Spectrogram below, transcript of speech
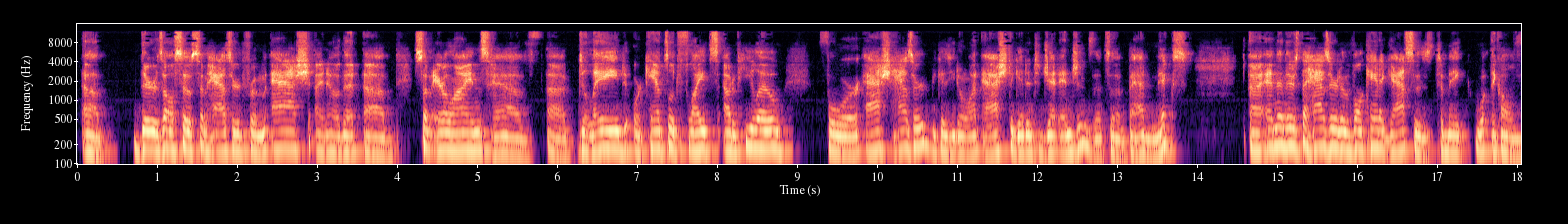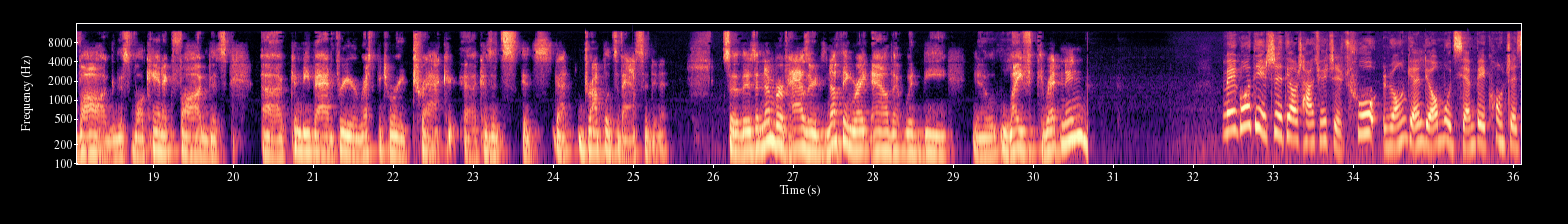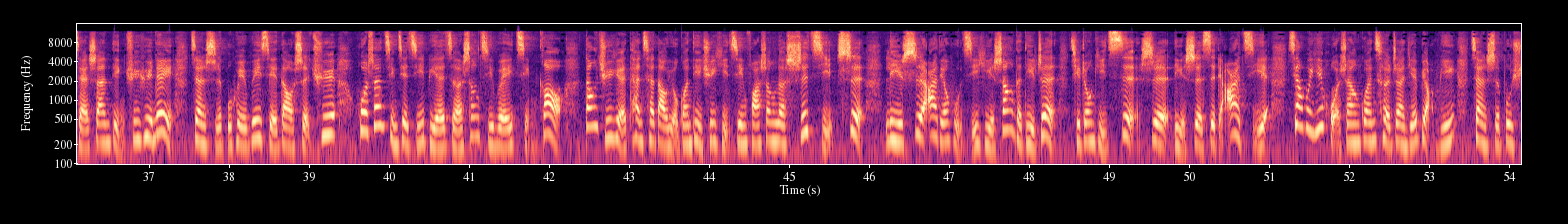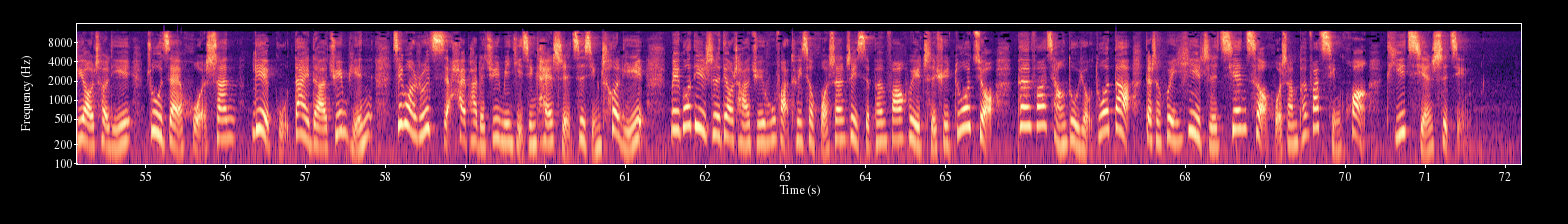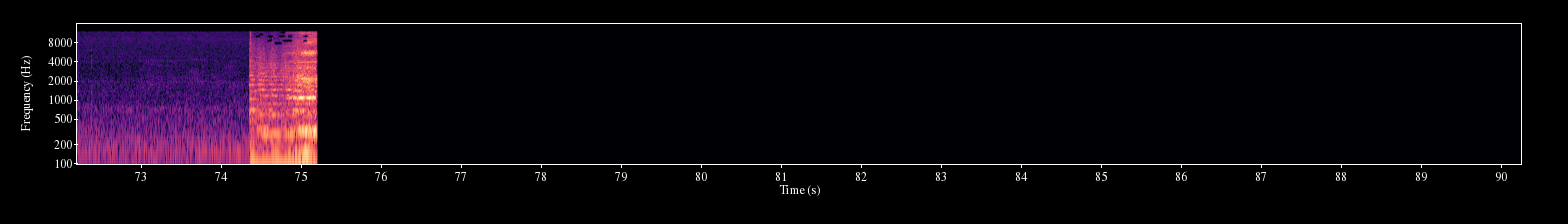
Uh, there's also some hazard from ash. I know that uh, some airlines have uh, delayed or canceled flights out of Hilo for ash hazard because you don't want ash to get into jet engines. That's a bad mix. Uh, and then there's the hazard of volcanic gases to make what they call VOG, this volcanic fog that's uh, can be bad for your respiratory tract because uh, it's it's got droplets of acid in it. So there's a number of hazards. Nothing right now that would be you know life threatening. 美国地质调查局指出，熔岩流目前被控制在山顶区域内，暂时不会威胁到社区。火山警戒级别则升级为警告。当局也探测到有关地区已经发生了十几次里氏二点五级以上的地震，其中一次是里氏四点二级。夏威夷火山观测站也表明，暂时不需要撤离住在火山裂谷带的居民。尽管如此，害怕的居民已经开始自行撤离。美国地质。调查局无法推测火山这次喷发会持续多久，喷发强度有多大，但是会一直监测火山喷发情况，提前示警。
